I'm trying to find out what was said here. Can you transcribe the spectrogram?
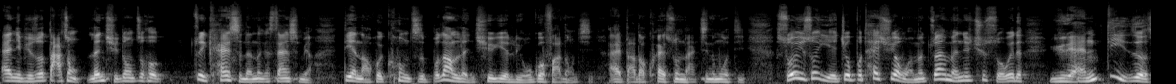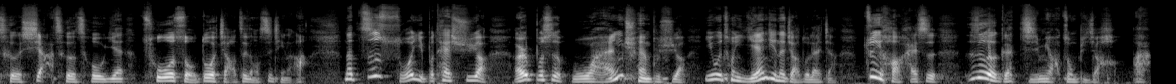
哎，你比如说大众冷启动之后。最开始的那个三十秒，电脑会控制不让冷却液流过发动机，哎，达到快速暖机的目的。所以说也就不太需要我们专门的去所谓的原地热车、下车抽烟、搓手跺脚这种事情了啊。那之所以不太需要，而不是完全不需要，因为从严谨的角度来讲，最好还是热个几秒钟比较好。啊，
